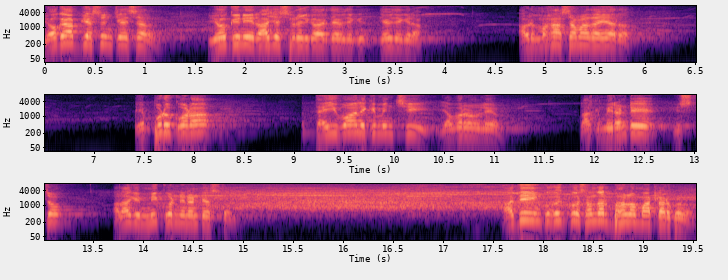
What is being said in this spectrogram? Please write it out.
యోగాభ్యాసం చేశాను. యోగిని రాజేశ్వరి గారి దేవి దగ్గర దేవి దగ్గర. ఆవిడ మహాసమాధి అయ్యారు. ఎప్పుడు కూడా దైవానికి మించి ఎవరూ లేవు నాకు మీరంటే ఇష్టం. అలాగే మీకు కూడా నేనంటే ఇష్టం అది ఇంకొక ఇంకో సందర్భంలో మాట్లాడుకున్నాం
